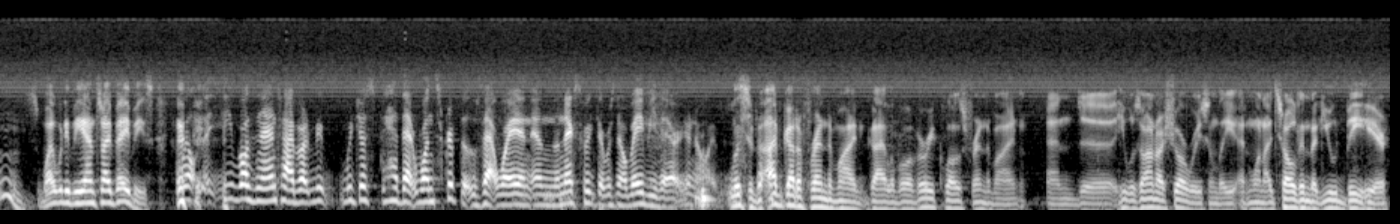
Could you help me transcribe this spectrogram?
So why would he be anti-babies? Well, he wasn't anti, but we, we just had that one script that was that way, and, and the next week there was no baby there, you know. Listen, I've got a friend of mine, Guy Lebow, a very close friend of mine, and uh, he was on our show recently. And when I told him that you'd be here,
